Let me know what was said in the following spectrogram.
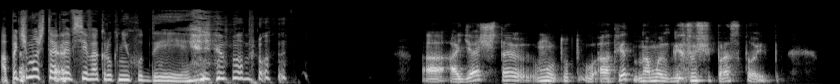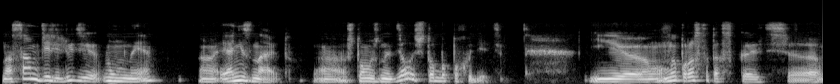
А почему же тогда все вокруг не худые? А, а я считаю, ну, тут ответ, на мой взгляд, очень простой. На самом деле люди умные, а, и они знают, а, что нужно делать, чтобы похудеть. И мы просто, так сказать, э,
